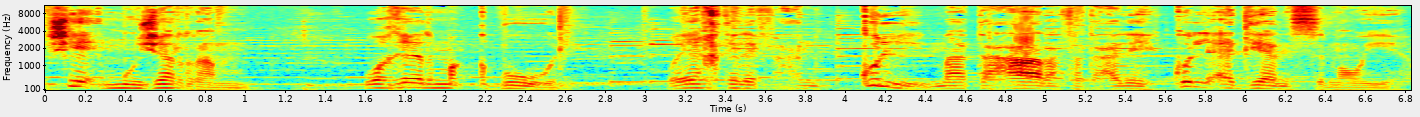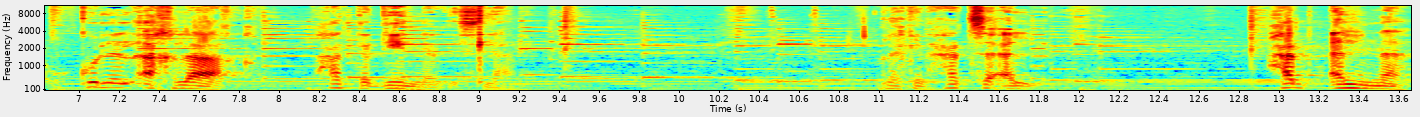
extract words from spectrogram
شيء مجرم وغير مقبول. ويختلف عن كل ما تعارفت عليه كل الأديان السماوية وكل الأخلاق وحتى ديننا الإسلام. لكن حد سأل حد قالنا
